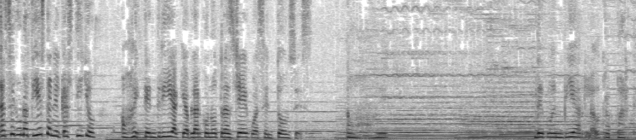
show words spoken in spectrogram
hacer una fiesta en el castillo. Ay, tendría que hablar con otras yeguas entonces. Ay. Debo enviarla a otra parte.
